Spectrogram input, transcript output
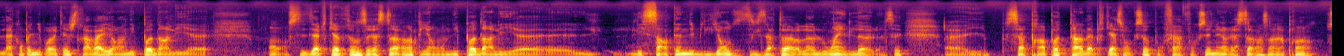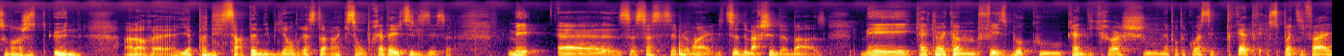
La compagnie pour laquelle je travaille, on n'est pas dans les. c'est des applications de restaurants, puis on n'est pas dans les, les centaines de millions d'utilisateurs, loin de là. là euh, ça prend pas tant d'applications que ça pour faire fonctionner un restaurant, ça en prend souvent juste une. Alors, euh, il n'y a pas des centaines de millions de restaurants qui sont prêts à utiliser ça. Mais euh, ça, c'est simplement l'étude de marché de base. Mais quelqu'un comme Facebook ou Candy Crush ou n'importe quoi, c'est très, très. Spotify,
